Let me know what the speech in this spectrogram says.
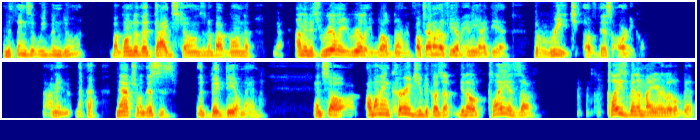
and the things that we've been doing about going to the guide stones and about going to, Yeah, I mean, it's really, really well done. And folks, I don't know if you have any idea the reach of this article. I mean, natural, this is a big deal, man. And so I want to encourage you because, uh, you know, Clay is, uh, Clay's been in my ear a little bit.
